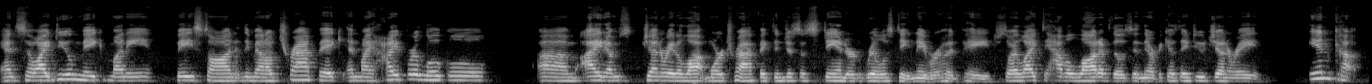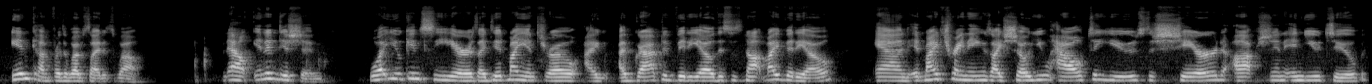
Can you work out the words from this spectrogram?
And so I do make money based on the amount of traffic, and my hyper local um, items generate a lot more traffic than just a standard real estate neighborhood page. So I like to have a lot of those in there because they do generate income income for the website as well. Now, in addition, what you can see here is I did my intro. I, I've grabbed a video. This is not my video. And in my trainings, I show you how to use the shared option in YouTube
